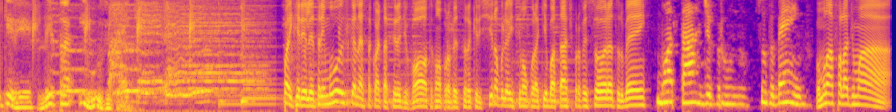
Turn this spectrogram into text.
Querer, letra e música. Pai Querer Letra e Música, nesta quarta-feira de volta com a professora Cristina Bulhões Simão por aqui. Boa tarde, professora, tudo bem? Boa tarde, Bruno. Tudo bem? Vamos lá falar de uma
